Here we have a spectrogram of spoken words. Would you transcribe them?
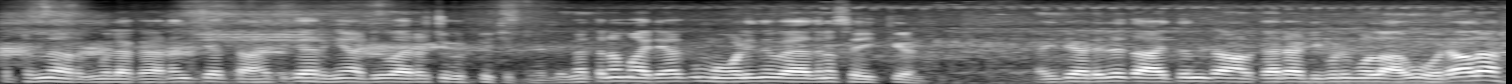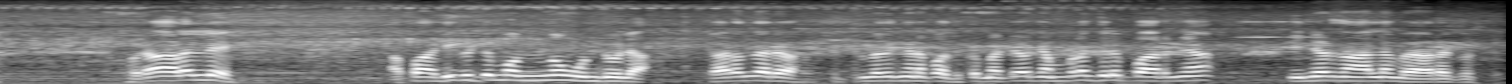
പെട്ടെന്ന് ഇറങ്ങില്ല കാരണം വെച്ചാൽ താഴത്തേക്ക് ഇറങ്ങി അടി വരച്ച് കിട്ടിച്ചിട്ട്. അല്ലെങ്കിൽ തന്നെ മര്യാദയ്ക്ക് മോളിൽ നിന്ന് വേദന സഹിക്കുകയാണ്. അതിന്റെ ഇടയിൽ താഴത്ത് നിന്ന് ആൾക്കാർ അടി കൂടി കൊള്ളാം. അത് ഒരാൾ ഒരാളല്ലേ? അപ്പോൾ അടി കിട്ടുമ്പോൾ ഒന്നും കൊണ്ടൂല കാരണം എന്താ പറയുക? കിട്ടുന്നത് ഇങ്ങനെ പതുക്കെ. മറ്റേ നമ്മളെന്തെങ്കിലും പറഞ്ഞാൽ പിന്നെ ഒരു നാലെണ്ണം വേറെ കിട്ടും.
